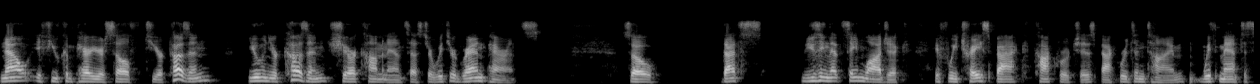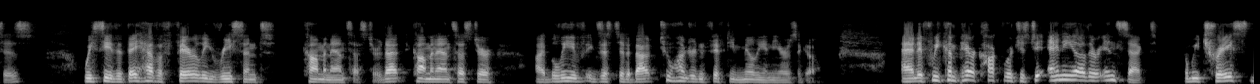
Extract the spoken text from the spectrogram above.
now, if you compare yourself to your cousin, you and your cousin share a common ancestor with your grandparents. So that's using that same logic. If we trace back cockroaches backwards in time with mantises, we see that they have a fairly recent common ancestor. That common ancestor I believe, existed about 250 million years ago. And if we compare cockroaches to any other insect and we trace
